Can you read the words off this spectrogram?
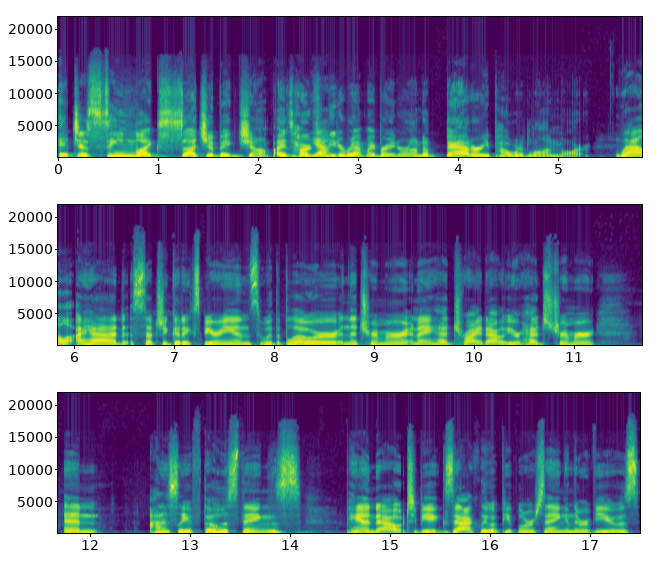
It just seemed like such a big jump. It's hard Yeah. for me to wrap my brain around a battery powered lawnmower. Well, I had such a good experience with the blower and the trimmer, and I had tried out your hedge trimmer. And honestly, if those things panned out to be exactly what people were saying in the reviews,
